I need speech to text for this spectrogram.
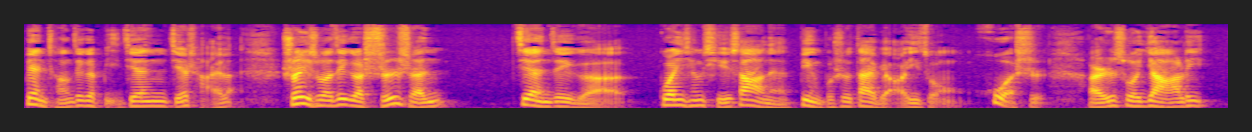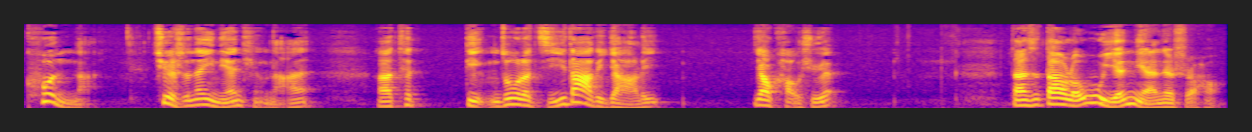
变成这个比肩劫财了。所以说这个食神见这个官星七煞呢，并不是代表一种祸事，而是说压力困难。确实那一年挺难啊，他顶住了极大的压力，要考学。但是到了戊寅年的时候，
